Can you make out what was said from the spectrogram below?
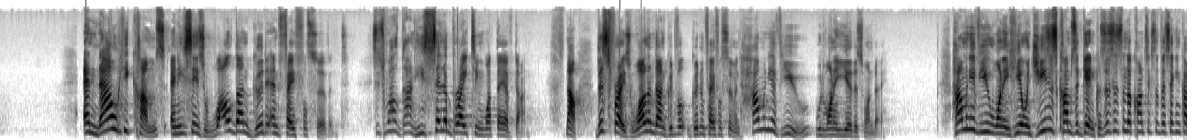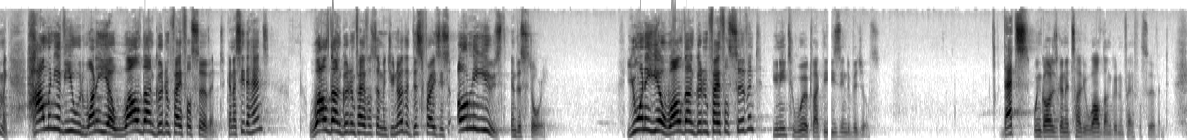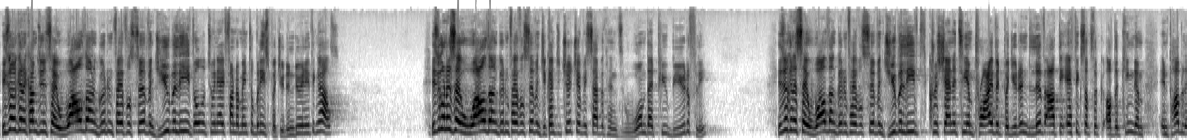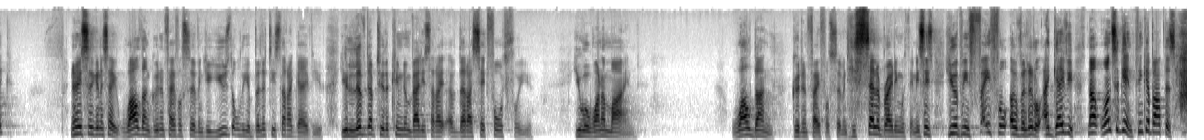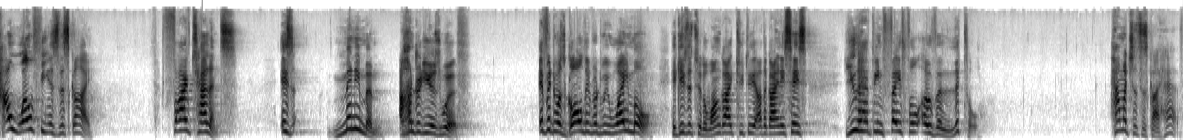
And now he comes and he says, Well done, good and faithful servant. He says, Well done. He's celebrating what they have done. Now, this phrase, well and done, good, good and faithful servant, how many of you would want to hear this one day? How many of you want to hear when Jesus comes again? Because this is in the context of the second coming. How many of you would want to hear, Well done, good and faithful servant? Can I see the hands? Well done, good and faithful servant. You know that this phrase is only used in this story. You want to hear, Well done, good and faithful servant? You need to work like these individuals. That's when God is going to tell you, Well done, good and faithful servant. He's not going to come to you and say, Well done, good and faithful servant. You believed all the 28 fundamental beliefs, but you didn't do anything else. He's going to say, Well done, good and faithful servant. You came to church every Sabbath and warmed that pew beautifully. He's not going to say, Well done, good and faithful servant. You believed Christianity in private, but you didn't live out the ethics of the, of the kingdom in public. No, he's going to say, Well done, good and faithful servant. You used all the abilities that I gave you. You lived up to the kingdom values that I, that I set forth for you. You were one of mine. Well done, good and faithful servant. He's celebrating with him. He says, You have been faithful over little. I gave you. Now, once again, think about this. How wealthy is this guy? Five talents is minimum 100 years worth. If it was gold, it would be way more. He gives it to the one guy, two to the other guy, and he says, You have been faithful over little. How much does this guy have?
